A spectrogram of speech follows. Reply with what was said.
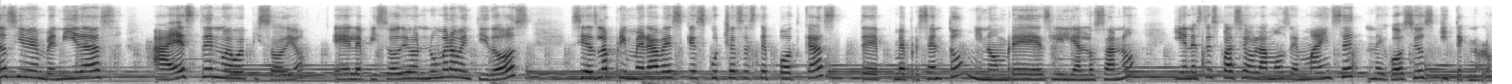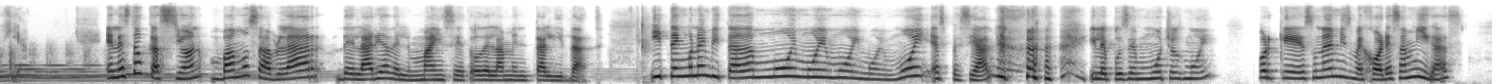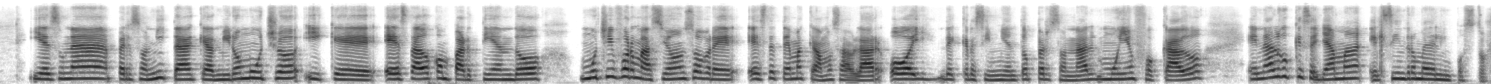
bienvenidos y bienvenidas a este nuevo episodio, el episodio número 22. Si es la primera vez que escuchas este podcast, te, me presento, mi nombre es Lilian Lozano y en este espacio hablamos de mindset, negocios y tecnología. En esta ocasión vamos a hablar del área del mindset o de la mentalidad. Y tengo una invitada muy, muy, muy, muy, muy especial. y le puse muchos muy, porque es una de mis mejores amigas y es una personita que admiro mucho y que he estado compartiendo mucha información sobre este tema que vamos a hablar hoy de crecimiento personal muy enfocado en algo que se llama el síndrome del impostor.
